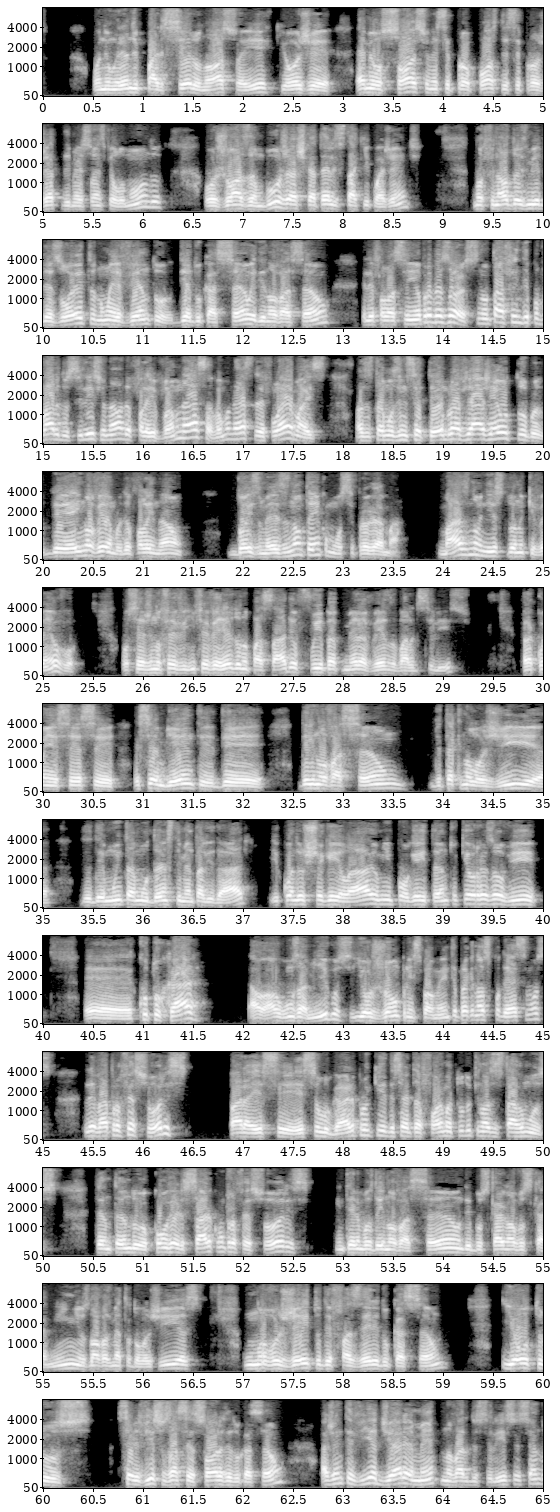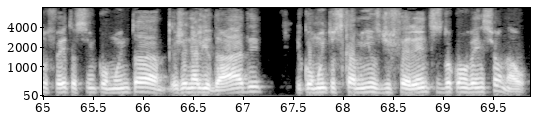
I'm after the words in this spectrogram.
onde um grande parceiro nosso aí, que hoje é meu sócio nesse propósito desse projeto de imersões pelo mundo, o João Azambuja, acho que até ele está aqui com a gente. No final de 2018, num evento de educação e de inovação, ele falou assim, ô professor, você não está afim de ir para o Vale do Silício, não? Eu falei, vamos nessa, vamos nessa. Ele falou, é, mas nós estamos em setembro, a viagem é em outubro, é em novembro. Eu falei, não, dois meses não tem como se programar. Mas no início do ano que vem eu vou. Ou seja, no em fevereiro do ano passado, eu fui pela primeira vez no Vale do Silício para conhecer esse, esse ambiente de, de inovação, de tecnologia, de, de, muita mudança de mentalidade. E quando eu cheguei lá, eu me empolguei tanto que eu resolvi é, cutucar alguns amigos, e o João principalmente, para que nós pudéssemos levar professores para esse, esse lugar, porque, de certa forma, tudo que nós estávamos tentando conversar com professores, em termos de inovação, de buscar novos caminhos, novas metodologias, um novo jeito de fazer educação e outros serviços acessórios de educação, a gente via diariamente no Vale do Silício sendo feito assim com muita genialidade e com muitos caminhos diferentes do convencional.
